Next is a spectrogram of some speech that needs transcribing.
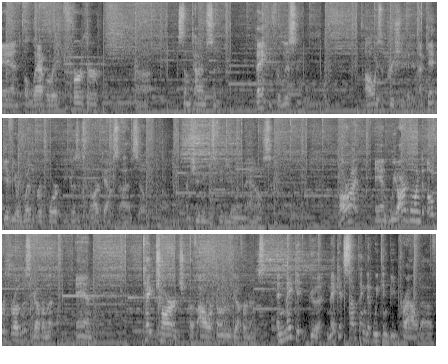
and elaborate further uh, sometime soon. Thank you for listening. I always appreciate it. I can't give you a weather report because it's dark outside, so I'm shooting this video in the house. All right, and we are going to overthrow this government and take charge of our own governance and make it good. Make it something that we can be proud of,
